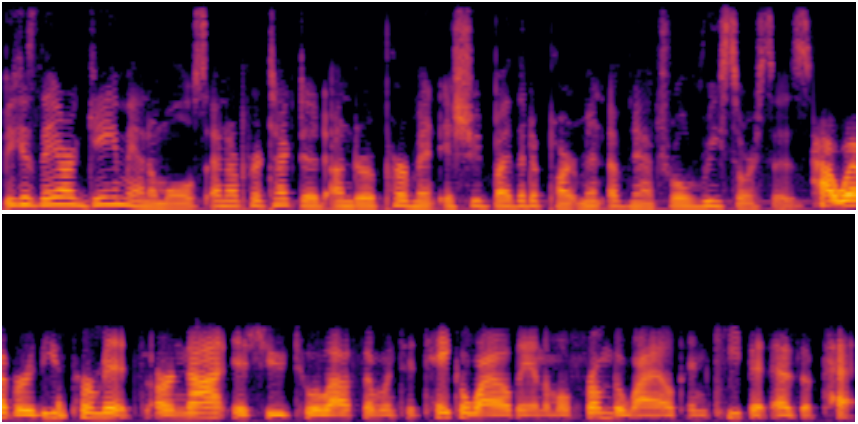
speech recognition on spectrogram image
because they are game animals and are protected under a permit issued by the Department of Natural Resources. However, these permits are not issued to allow someone to take a wild animal from the wild and keep it as a pet.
